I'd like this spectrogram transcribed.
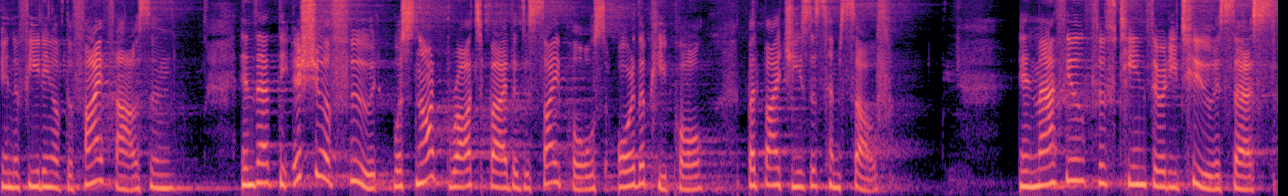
in the feeding of the 5,000 in that the issue of food was not brought by the disciples or the people, but by Jesus himself. In Matthew 15:32 it says,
